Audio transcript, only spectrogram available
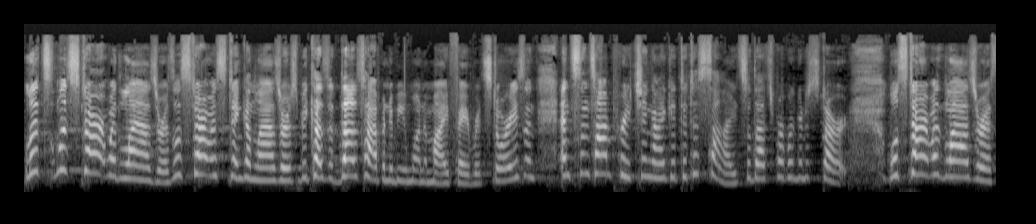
let's let's start with Lazarus. Let's start with stinking Lazarus because it does happen to be one of my favorite stories. And, and since I'm preaching, I get to decide. So that's where we're going to start. We'll start with Lazarus.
